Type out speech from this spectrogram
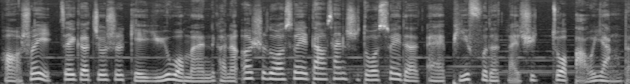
啊，所以这个就是给予我们可能二十多岁到三十多岁的哎皮肤的来去做保养的，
